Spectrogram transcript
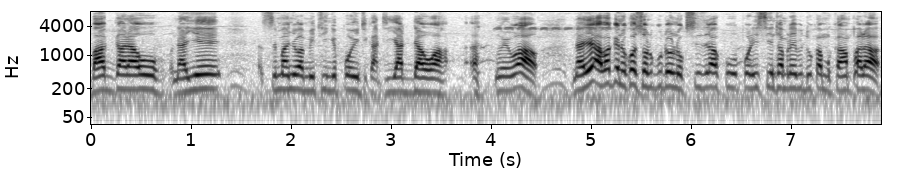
baggalawo naye simanyi wa meeting point kati yaddawa weewaawo naye abagenda okozesa oluguudo luno okusinziira ku poliisi y'entambula y'ebidduka mu kampala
